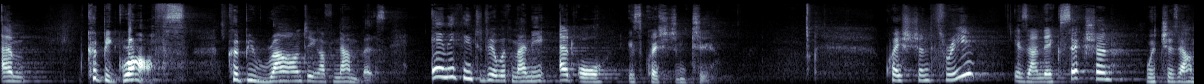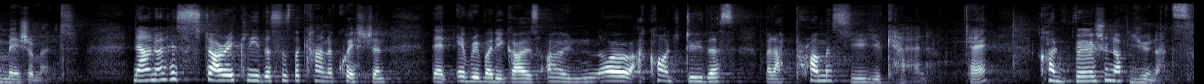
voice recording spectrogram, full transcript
um, could be graphs, could be rounding of numbers. Anything to do with money at all is question two. Question three is our next section, which is our measurement. Now, I know historically this is the kind of question that everybody goes, oh no, I can't do this, but I promise you, you can. Okay? Conversion of units.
